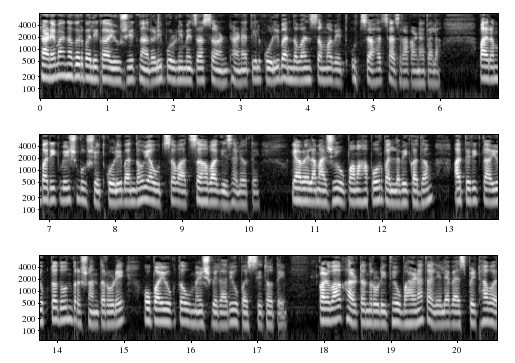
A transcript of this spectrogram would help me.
ठाणे महानगरपालिका आयोजित नारळी पौर्णिमेचा सण ठाण्यातील कोळी बांधवांसमवेत उत्साहात साजरा करण्यात आला. पारंपरिक वेशभूषेत कोळी बांधव या उत्सवात सहभागी झाले होते. यावेळेला माजी उपमहापौर पल्लवी कदम अतिरिक्त आयुक्त दोन प्रशांत रोडे उपायुक्त उमेश बिरारी उपस्थित होते. कळवा खार्टन रोड इथे उभारण्यात आलेल्या व्यासपीठावर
